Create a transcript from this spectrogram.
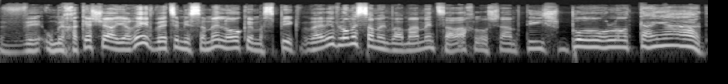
והוא מחכה שהיריב בעצם יסמן לו, אוקיי, מספיק. והיריב לא מסמן, והמאמן צרח לו שם, תשבור לו את היד.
